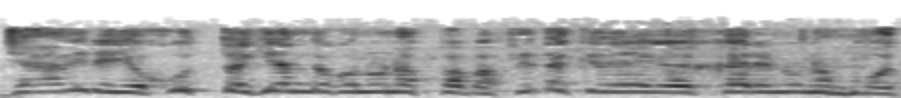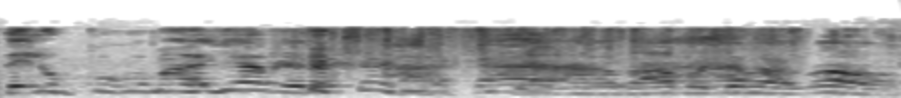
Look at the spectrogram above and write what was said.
Ya, mire, yo justo aquí ando con unas papas fritas que tenía que dejar en unos moteles un poco más allá, pero acá. Ya, vamos, ya, vamos.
